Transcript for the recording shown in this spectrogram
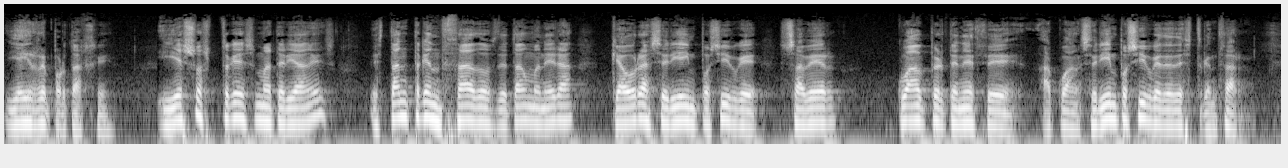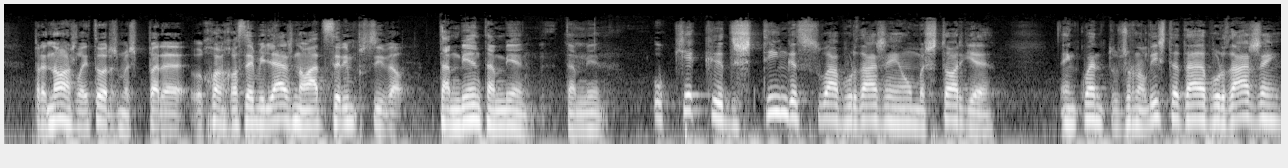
y hay reportaje. Y esos tres materiales están trenzados de tal manera que ahora sería imposible saber cuál pertenece a cuál. Sería imposible de destrenzar. Para nós, leitores, mas para Juan José Milhás não há de ser impossível. También, también, también. O que é que distingue a sua abordagem a uma história enquanto jornalista da abordagem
